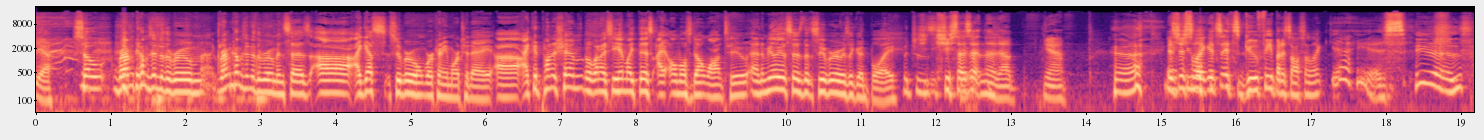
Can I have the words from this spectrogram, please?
Yeah. So Rem comes into the room. Rem comes into the room and says, uh, "I guess Subaru won't work anymore today. Uh, I could punish him, but when I see him like this, I almost don't want to." And Emilia says that Subaru is a good boy, which is She says it in the dub. Yeah. It's just like it's it's goofy, but it's also like yeah, he is. he is.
